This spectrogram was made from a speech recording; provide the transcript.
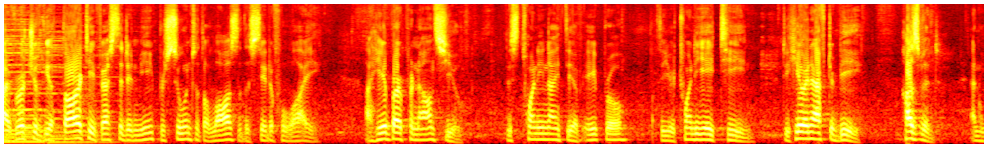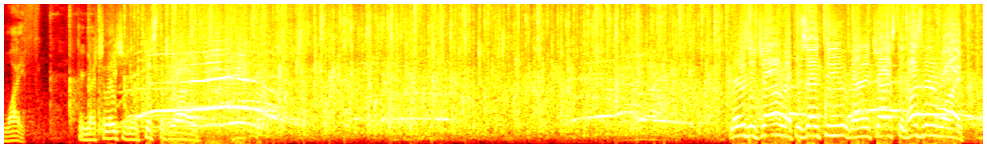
By virtue of the authority vested in me pursuant to the laws of the state of Hawaii, I hereby pronounce you this 29th day of April of the year 2018 to hereinafter be husband and wife. Congratulations, and kiss the bride. Ladies and gentlemen, represent to you Vanna Chastin, husband and wife.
